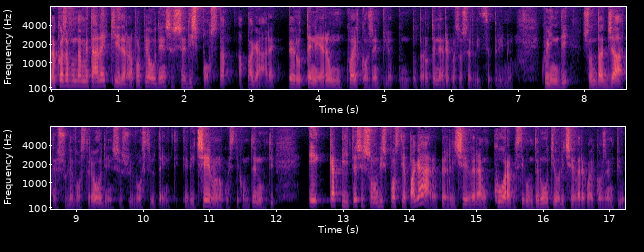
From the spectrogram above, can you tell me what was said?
La cosa fondamentale è chiedere alla propria audience se è disposta a pagare per ottenere un qualcosa in più, appunto, per ottenere questo servizio premium. Quindi sondaggiate sulle vostre audience, sui vostri utenti che ricevono questi contenuti e capite se sono disposti a pagare per ricevere ancora questi contenuti o ricevere qualcosa in più,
